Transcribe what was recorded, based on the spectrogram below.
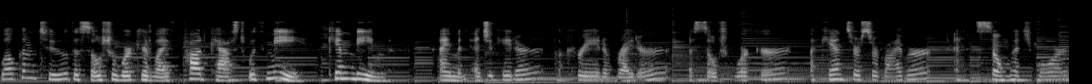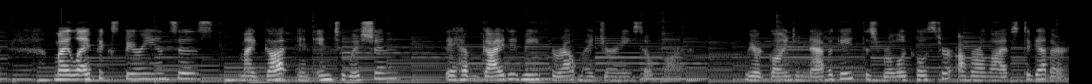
Welcome to the Social Work Your Life podcast with me, Kim Beam. I'm an educator, a creative writer, a social worker, a cancer survivor, and so much more. My life experiences, my gut and intuition, they have guided me throughout my journey so far. We are going to navigate this roller coaster of our lives together,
